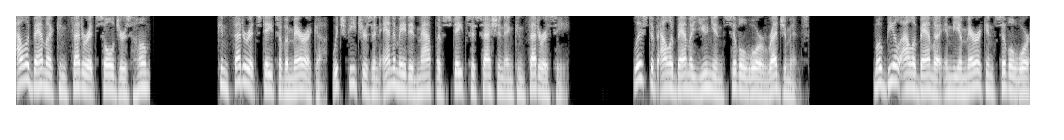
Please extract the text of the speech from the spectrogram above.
Alabama Confederate Soldiers Home. Confederate States of America, which features an animated map of state secession and Confederacy. List of Alabama Union Civil War regiments. Mobile, Alabama in the American Civil War.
